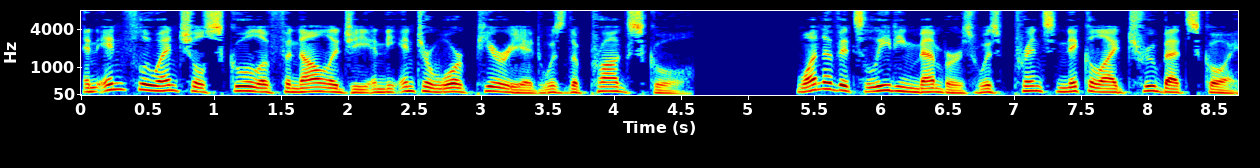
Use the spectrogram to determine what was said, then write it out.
An influential school of phonology in the interwar period was the Prague School. One of its leading members was Prince Nikolai Trubetskoy,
